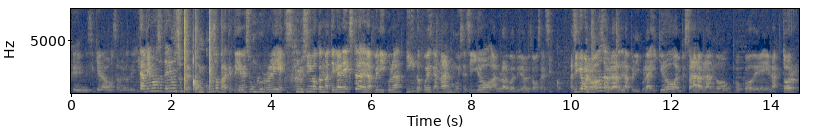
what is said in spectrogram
que ni siquiera vamos a hablar de Y ella. también vamos a tener un super concurso para que te lleves un Blu-ray exclusivo con material extra de la película y lo puedes ganar muy sencillo. A lo largo del video les vamos a decir cómo. Así que bueno, vamos a hablar de la película y quiero empezar hablando un poco del actor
